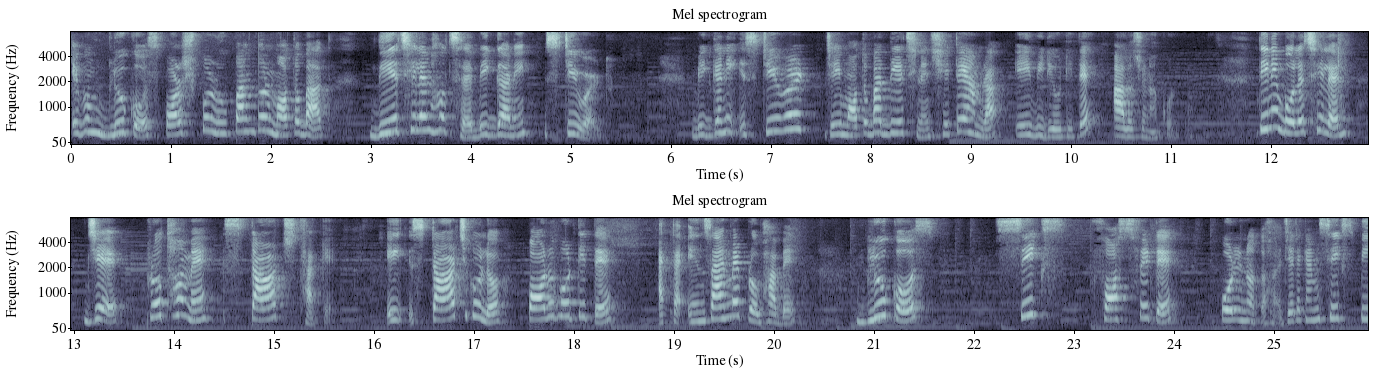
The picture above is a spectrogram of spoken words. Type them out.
এবং গ্লুকোজ পরস্পর রূপান্তর মতবাদ দিয়েছিলেন হচ্ছে বিজ্ঞানী স্টিওয়ার্ড বিজ্ঞানী স্টিওয়ার্ড যেই মতবাদ দিয়েছিলেন সেটাই আমরা এই ভিডিওটিতে আলোচনা করব। তিনি বলেছিলেন যে প্রথমে স্টার্চ থাকে। এই স্টার্চগুলো পরবর্তীতে একটা এনজাইমের প্রভাবে গ্লুকোজ সিক্স ফসফেটে পরিণত হয়, যেটাকে আমি সিক্স পি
